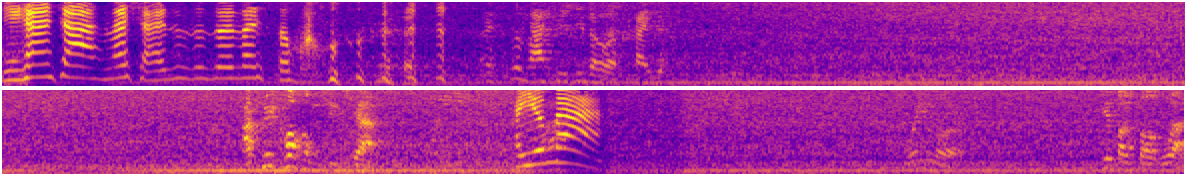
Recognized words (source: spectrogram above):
你看一下，那小孩子都在那里烧火。哎，是蛮先进的，我看一下。还可以烤红心去啊？还有吗？可以嘛？你把烧过来。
